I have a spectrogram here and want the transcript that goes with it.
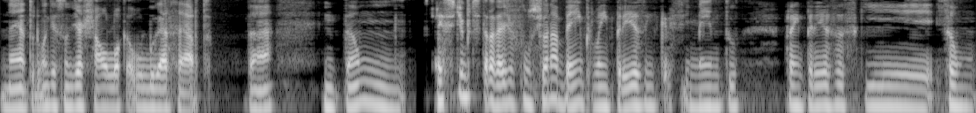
né? É tudo uma questão de achar o, local, o lugar certo, tá? Então, esse tipo de estratégia funciona bem para uma empresa em crescimento, para empresas que são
